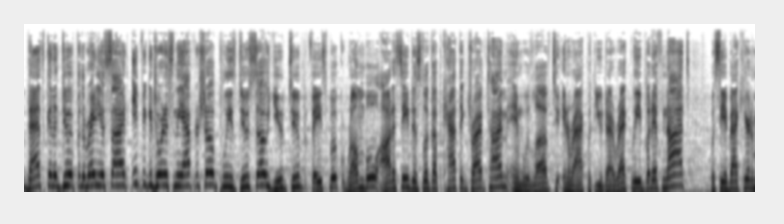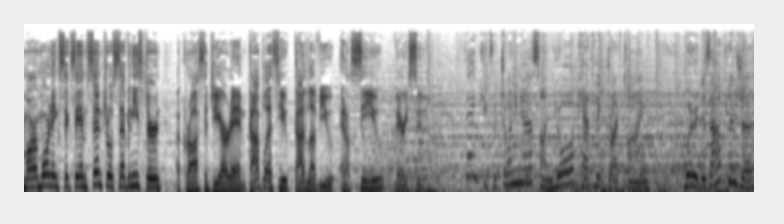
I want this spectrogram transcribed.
that's going to do it for the radio side. If you can join us in the after show, please do so. YouTube, Facebook, Rumble, Odysee. Just look up Catholic Drive Time and we'd love to interact with you directly. But if not, we'll see you back here tomorrow morning, 6 a.m. Central, 7 Eastern, across the GRN. God bless you, God love you, and I'll see you very soon. Thank you for joining us on Your Catholic Drive Time, where it is our pleasure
